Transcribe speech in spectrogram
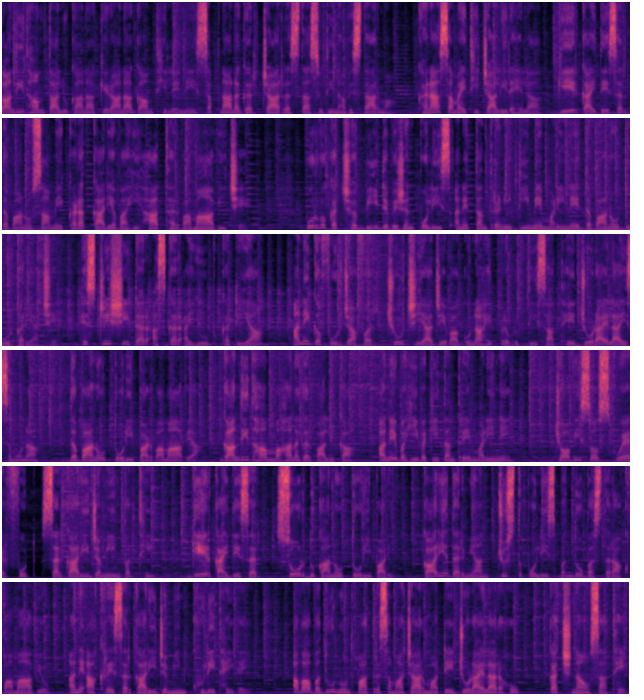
ગાંધીધામ તાલુકાના કિરાના ગામથી લઈને સપનાનગર ચાર રસ્તા સુધીના વિસ્તારમાં ઘણા સમયથી ચાલી રહેલા ગેરકાયદેસર દબાણો સામે કડક કાર્યવાહી હાથ ધરવામાં આવી છે. પૂર્વ કચ્છ બી ડિવિઝન પોલીસ અને તંત્રની ટીમે મળીને દબાણો દૂર કર્યા છે. હિસ્ટ્રી શીટર અસ્કર અયુબ કટિયા અને ગફૂર જાફર છૂછિયા જેવા ગુનાહિત પ્રવૃત્તિ સાથે જોડાયેલા ઇસમોના દબાણો તોડી પાડવામાં આવ્યા. ગાંધીધામ મહાનગરપાલિકા અને વહીવટી તંત્રે મળીને ચોવીસો સ્ક્વેર ફૂટ સરકારી જમીન પરથી ગેરકાયદેસર સોળ દુકાનો તોડી પાડી. કાર્ય દરમિયાન ચુસ્ત પોલીસ બંદોબસ્ત રાખવામાં આવ્યો અને આખરે સરકારી જમીન ખુલ્લી થઈ ગઈ. આવા વધુ નોંધપાત્ર સમાચાર માટે જોડાયેલા રહો. કચ્છ નાવ સાથે.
